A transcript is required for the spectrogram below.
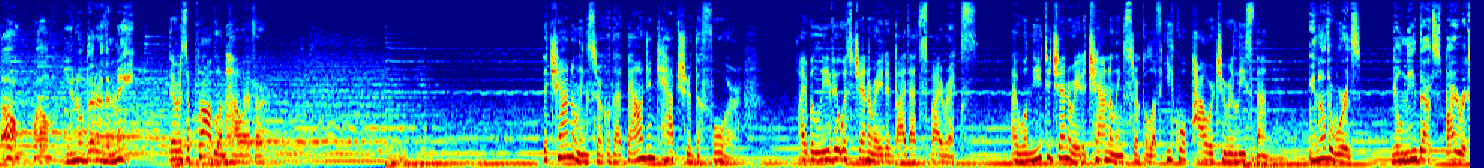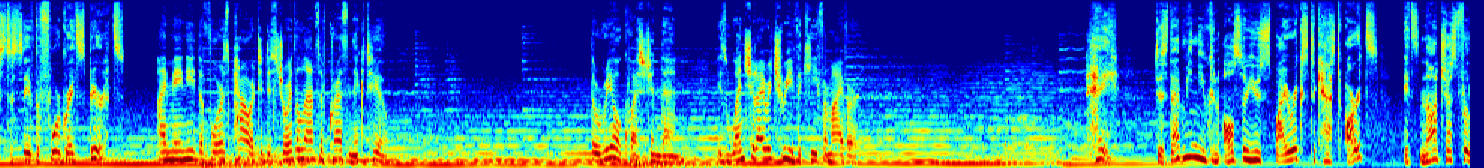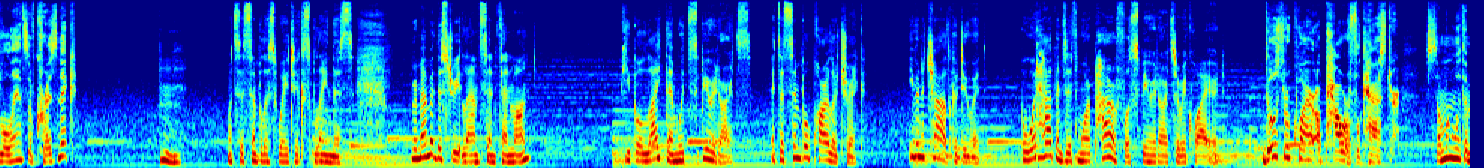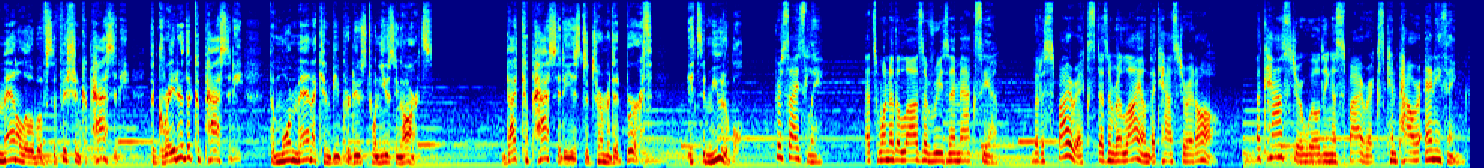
Oh, well, you know better than me. There is a problem, however. The channeling circle that bound and captured the Four. I believe it was generated by that Spyrix. I will need to generate a channeling circle of equal power to release them. In other words, you'll need that Spyrix to save the four great spirits. I may need the Four's power to destroy the Lance of Kresnik, too. The real question, then, is when should I retrieve the key from Ivar? Hey, does that mean you can also use Spyrix to cast arts? It's not just for the Lance of Kresnik? Hmm. What's the simplest way to explain this? Remember the street lamps in Fennmont? People light them with spirit arts. It's a simple parlor trick. Even a child could do it. But what happens if more powerful spirit arts are required? Those require a powerful caster, someone with a mana lobe of sufficient capacity. The greater the capacity, the more mana can be produced when using arts. That capacity is determined at birth. It's immutable. Precisely. That's one of the laws of Rieze Maxia. But a Spyrix doesn't rely on the caster at all. A caster wielding a Spyrix can power anything,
